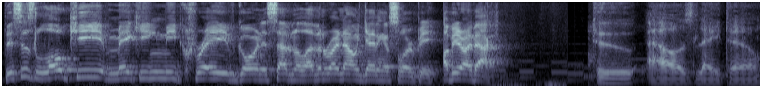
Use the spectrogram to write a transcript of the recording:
this is low-key making me crave going to 7-Eleven right now and getting a Slurpee. I'll be right back. Two hours later.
